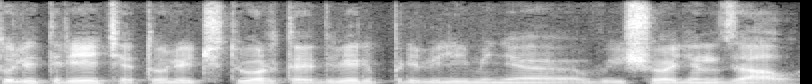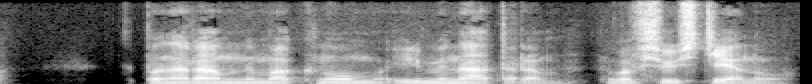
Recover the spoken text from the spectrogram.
То ли третья, то ли четвертая дверь привели меня в еще один зал с панорамным окном-иллюминатором во всю стену.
